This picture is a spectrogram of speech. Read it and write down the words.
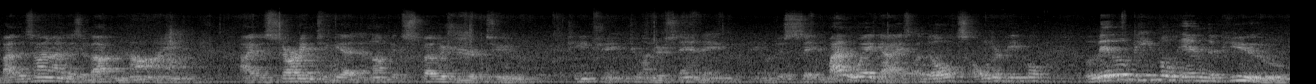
By the time I was about nine, I was starting to get enough exposure to teaching, to understanding. You know, just say, by the way, guys, adults, older people, little people in the pew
